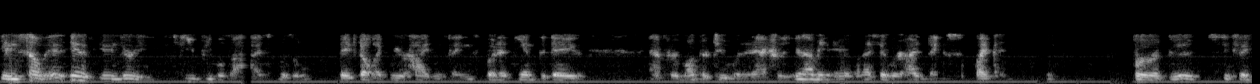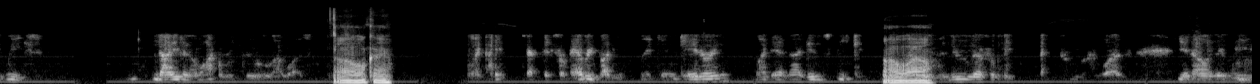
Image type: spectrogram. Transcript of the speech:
in some, in, in, in very few people's eyes, was a, they felt like we were hiding things. But at the end of the day, after a month or two, when it actually, you know, I mean, when I say we're hiding things, like for a good six, eight weeks, not even the locker room knew who I was. oh okay Like I kept it from everybody. Like in catering, my dad and I didn't speak. oh wow The new referee who I was. You know, and we,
